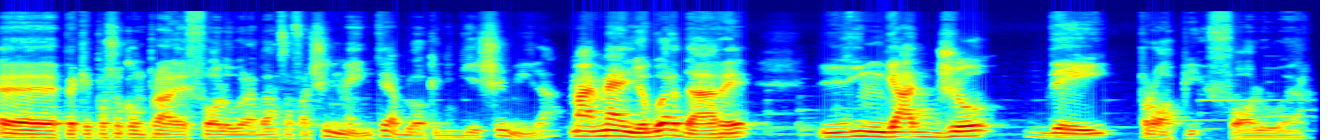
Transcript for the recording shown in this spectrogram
eh, perché posso comprare follower abbastanza facilmente a blocchi di 10.000, ma è meglio guardare l'ingaggio dei propri follower,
